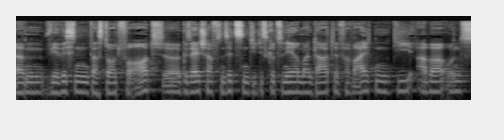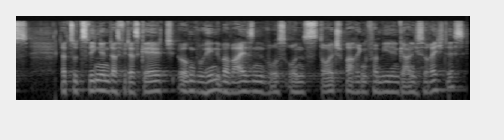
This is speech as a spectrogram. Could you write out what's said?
Ähm, wir wissen, dass dort vor Ort äh, Gesellschaften sitzen, die diskretionäre Mandate verwalten, die aber uns dazu zwingen, dass wir das Geld irgendwo hin überweisen, wo es uns deutschsprachigen Familien gar nicht so recht ist.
